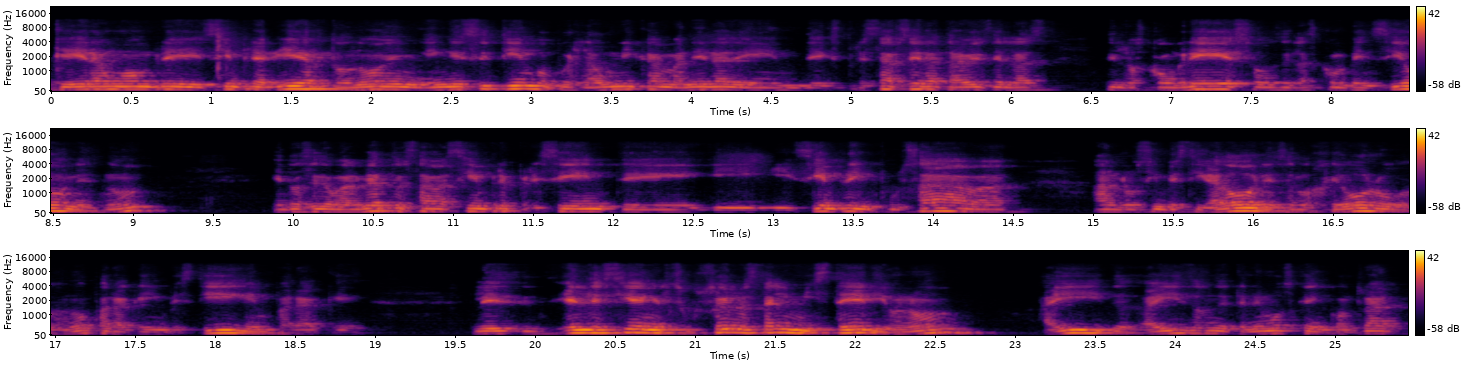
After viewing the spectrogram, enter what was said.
Que era un hombre siempre abierto, ¿no? En, ese tiempo, pues la única manera de, expresarse era a través de, las, de los congresos, de las convenciones, ¿no? Entonces don Alberto estaba siempre presente y, siempre impulsaba a los investigadores, a los geólogos, ¿no? Para que investiguen, para que... él decía, en el subsuelo está el misterio, ¿no? Ahí, ahí es donde tenemos que encontrar.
